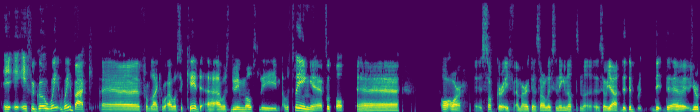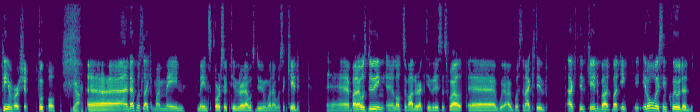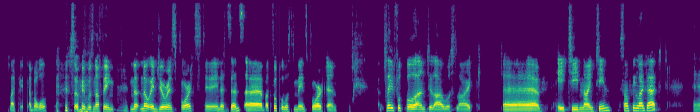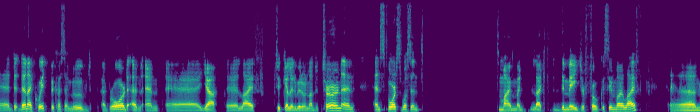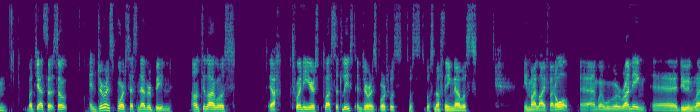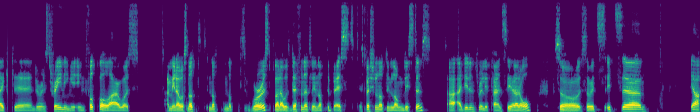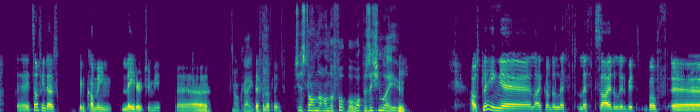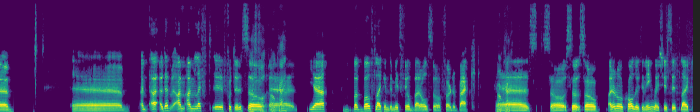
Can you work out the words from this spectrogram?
if we go way way back uh, from like I was a kid, uh, I was doing mostly I was playing uh, football uh, or, or, uh, soccer if Americans are listening. Not, so yeah, the, the, the the European version football. Yeah, uh, and that was like my main main sports activity that I was doing when I was a kid. but I was doing lots of other activities as well. where I was an active active kid, but but it, it always included like a ball. so it mm-hmm. was nothing, no, no endurance sports uh, in that sense. Uh, but football was the main sport, and I played football until I was like uh, 18, 19, something like that. And then I quit because I moved abroad, and and uh, yeah, uh, life took a little bit of another turn, and and sports wasn't my my like the major focus in my life. Um, but yeah, so so endurance sports has never been until I was yeah 20 years plus at least endurance sports was was was nothing that was in my life at all uh, and when we were running uh, doing like the endurance training in football I was I mean I was not not not worst but I was definitely not the best especially not in long distance I, I didn't really fancy it at all so so it's it's uh, yeah uh, it's something that's been coming later to me uh, okay, definitely. Just on the, on the football, what position were you? Hmm? I was playing uh, like on the left left side a little bit, both. Uh, uh, I, I, I'm I'm left uh, footed, so foot, okay. uh, yeah, but both like in the midfield, but also further back. Okay. Uh, so so so I don't know what call it in English. Is it like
